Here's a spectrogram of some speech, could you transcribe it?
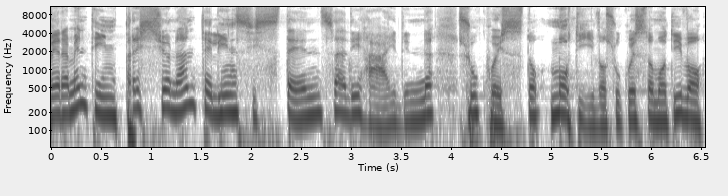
Veramente impressionante l'insistenza di Haydn su questo motivo, su questo motivo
